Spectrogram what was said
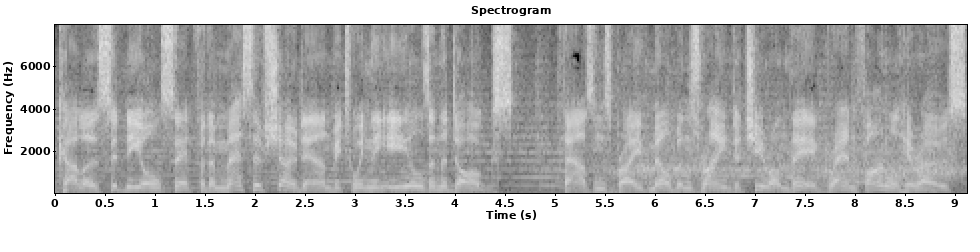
colours, Sydney all set for the massive showdown between the Eels and the Dogs. Thousands brave Melbourne's rain to cheer on their grand final heroes.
